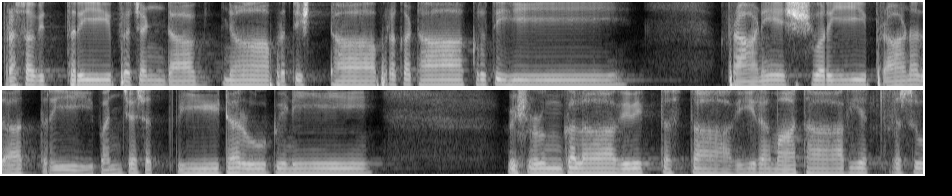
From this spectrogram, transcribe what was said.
प्रसवित्री प्रचण्डाज्ञा प्रतिष्ठा प्रकटाकृतिः। प्राणेश्वरी प्राणदात्री पञ्चशत्पीठरूपिणी। विशृङ्खला विविक्तस्था वीरमाता वियत्प्रसू।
